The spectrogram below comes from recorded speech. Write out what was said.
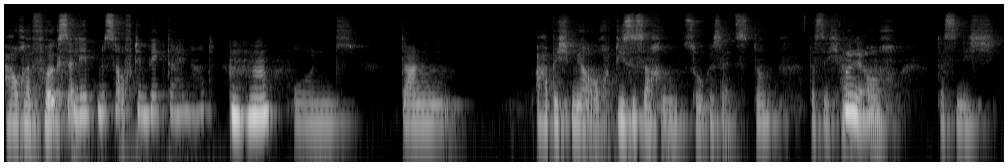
auch Erfolgserlebnisse auf dem Weg dahin hat. Mhm. Und dann habe ich mir auch diese Sachen so gesetzt, ne? dass ich halt ja. auch das nicht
